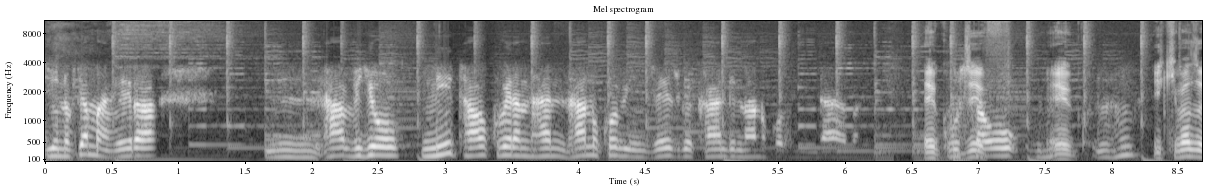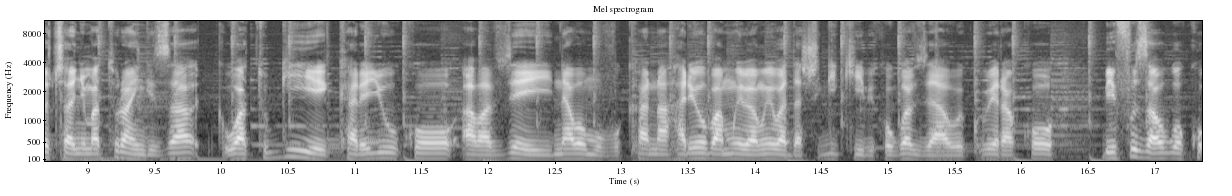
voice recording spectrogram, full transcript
ibintu by'amahera mm, ntavyo nitaho kubera nta nuko binjejwe kandi nta nuko bindaba. Jeff, wo- ego Mhm. ikibazo ca nyuma turangiza watubwiye kare yuko abavyeyi n'abo muvukana hariho bamwe bamwe badashigikiye ibikorwa vyawe kubera ko bifuza ahubwo ko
